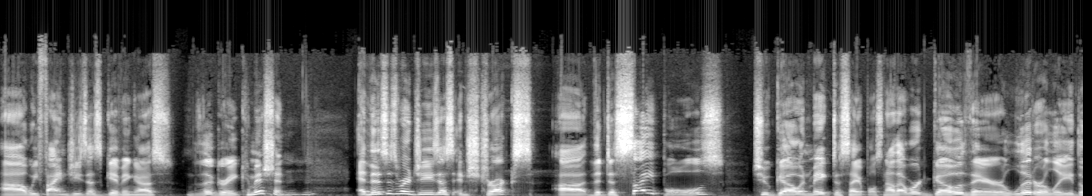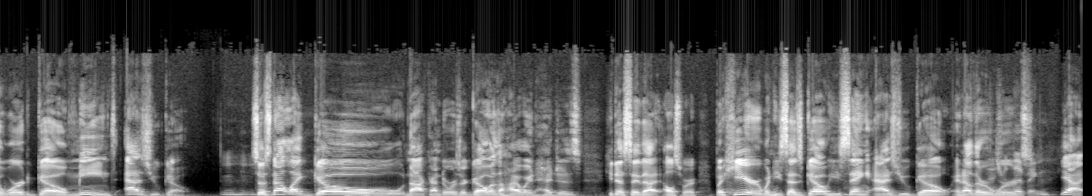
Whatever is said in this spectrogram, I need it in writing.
uh, we find Jesus giving us the Great Commission. And this is where Jesus instructs uh, the disciples to go and make disciples. Now, that word go there, literally, the word go means as you go. So it's not like go knock on doors or go in the highway and hedges. He does say that elsewhere. But here, when he says go, he's saying as you go. In other As you're words, living. yeah,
